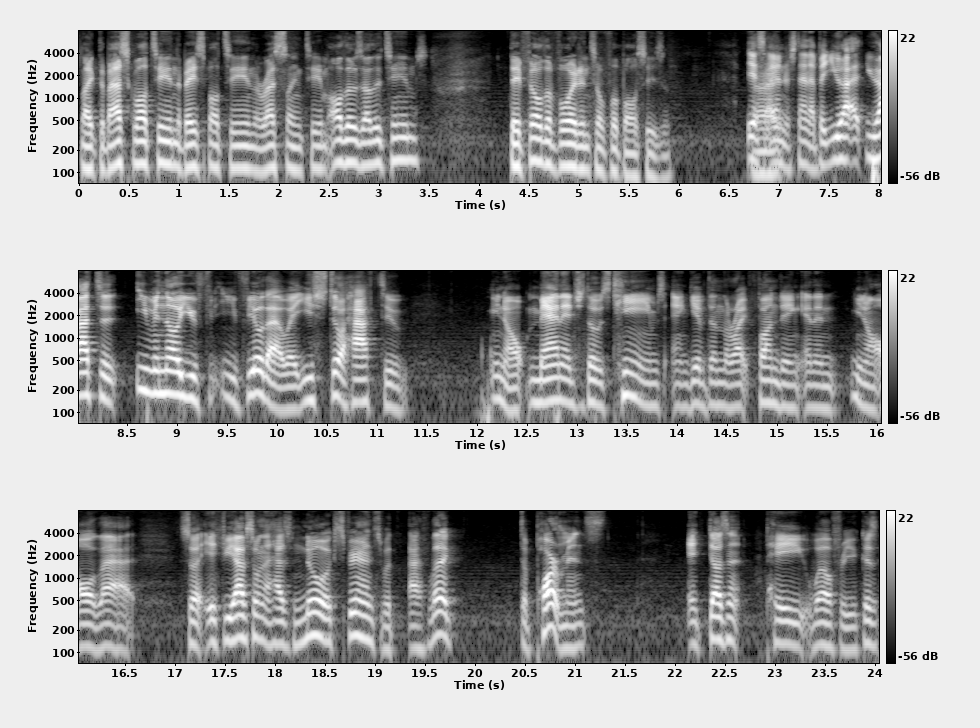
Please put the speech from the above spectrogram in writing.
Like the basketball team, the baseball team, the wrestling team, all those other teams, they fill the void until football season. Yes, I understand that, but you ha- you have to, even though you f- you feel that way, you still have to, you know, manage those teams and give them the right funding, and then you know all that. So if you have someone that has no experience with athletic departments, it doesn't pay well for you. Because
